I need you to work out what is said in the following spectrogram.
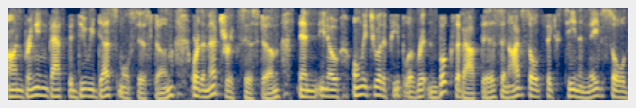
on bringing back the Dewey Decimal System or the metric system. And, you know, only two other people have written books about this, and I've sold 16 and they've sold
